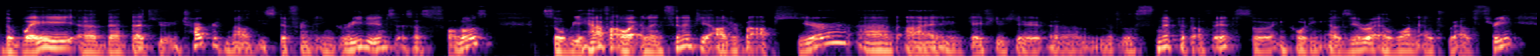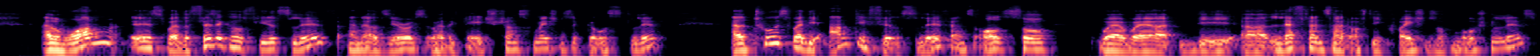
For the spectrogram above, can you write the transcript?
the way uh, that, that you interpret now these different ingredients is as follows. So we have our L infinity algebra up here, and I gave you here a little snippet of it. So encoding L0, L1, L2, L3. L1 is where the physical fields live, and L0 is where the gauge transformations, the ghosts live. L2 is where the antifields live, and it's also where, where the uh, left-hand side of the equations of motion lives.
